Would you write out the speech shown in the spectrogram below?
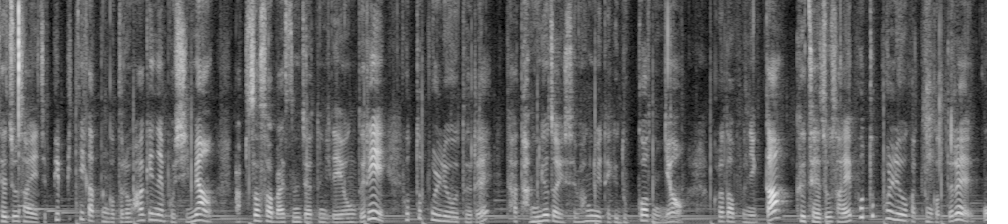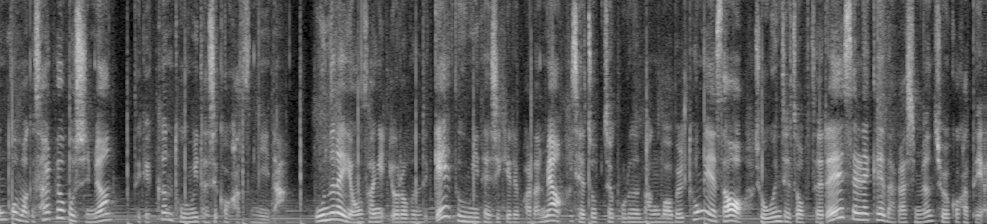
제조사의 이제 PPT 같은 것들을 확인해 보시면 앞서서 말씀드렸던 이 내용들이 포트폴리오들을 다 담겨져 있을 확률이 되게 높거든요. 그러다 보니까 그 제조사의 포트폴리오 같은 것들을 꼼꼼하게 살펴보시면 되게 큰 도움이 되실 것 같습니다. 오늘의 영상이 여러분들께 도움이 되시기를 바라며 제조업체 고르는 방법을 통해서 좋은 제조업체를 셀렉해 나가시면 좋을 것 같아요.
